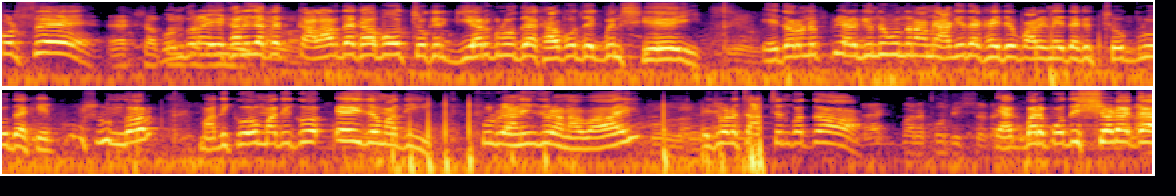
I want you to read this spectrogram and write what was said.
করছে। বন্ধুরা এখানে যে একটা কালার দেখাবো চোখের গিয়ারগুলো দেখাবো দেখবেন সেই। এই ধরনের পেয়ার কিন্তু বন্ধুরা আমি আগে দেখাইতে পারি নাই। দেখেন চোখগুলো দেখেন খুব সুন্দর। মাদিকো মাদিকো এই যে মাদি। ফুল রানিং জোড়া না ভাই? এই জোড়া চাচ্ছেন কত? একবারে 2500 টাকা। পঁচিশশো টাকা।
